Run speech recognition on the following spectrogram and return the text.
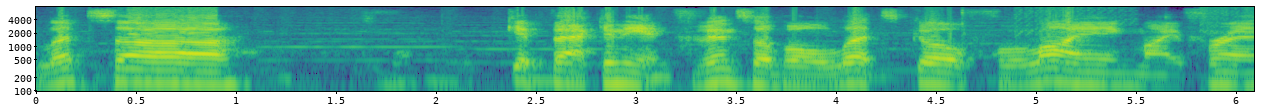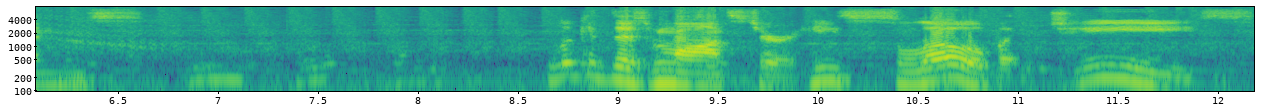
Let's uh get back in the Invincible. Let's go flying, my friends. Look at this monster. He's slow, but jeez.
